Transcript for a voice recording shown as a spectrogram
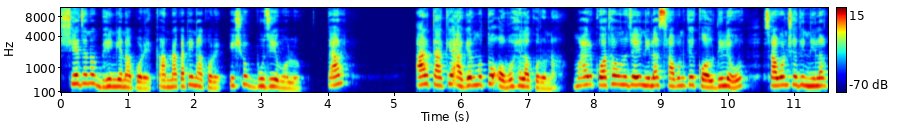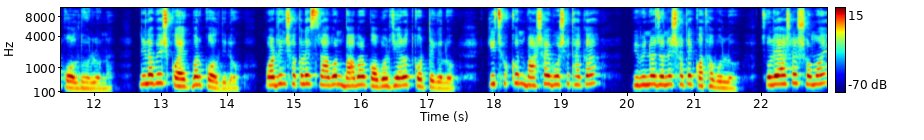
সে যেন ভেঙে না পড়ে, কান্নাকাটি না করে, এসব বুঝিয়ে বলো তার, আর তাকে আগের মতো অবহেলা করো না। মায়ের কথা অনুযায়ী নীলা শ্রাবণকে কল দিলেও শ্রাবণ সেদিন নীলার কল ধরল না। নীলা বেশ কয়েকবার কল দিল। পরদিন সকালে শ্রাবণ বাবার কবর জিয়ারত করতে গেল। কিছুক্ষণ বাসায় বসে থাকা বিভিন্ন জনের সাথে কথা বলল। চলে আসার সময়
